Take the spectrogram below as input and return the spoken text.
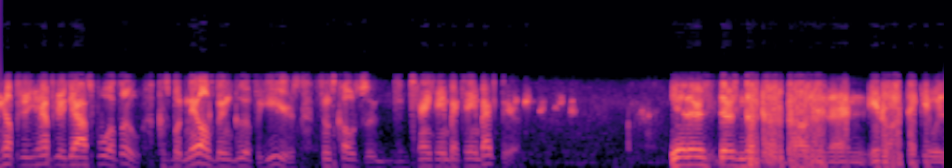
help you help your guys pull through because Bucknell's been good for years since Coach came came back came back there. Yeah, there's there's no doubt about it, and you know I think it was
